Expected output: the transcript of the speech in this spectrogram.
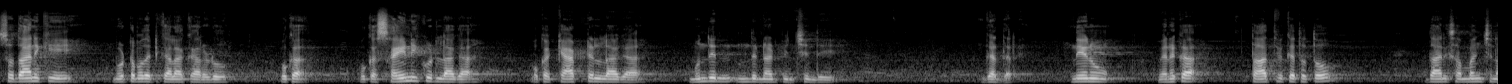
సో దానికి మొట్టమొదటి కళాకారుడు ఒక ఒక సైనికుడిలాగా ఒక కెప్టెన్ లాగా ముందు ముందు నడిపించింది గద్దర్. నేను వెనక తాత్వికతతో దానికి సంబంధించిన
